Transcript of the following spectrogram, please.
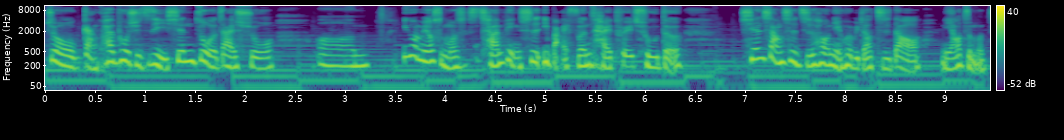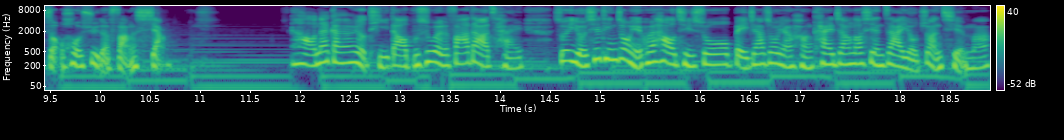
就赶快迫使自己先做了再说。嗯、因为没有什么产品是一百分才推出的，先上市之后，你也会比较知道你要怎么走后续的方向。好，那刚刚有提到不是为了发大财，所以有些听众也会好奇说，北加州洋行开张到现在有赚钱吗？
